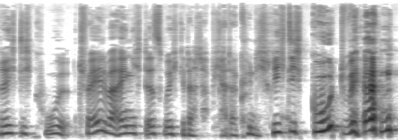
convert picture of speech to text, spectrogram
richtig cool. Trail war eigentlich das, wo ich gedacht habe, ja, da könnte ich richtig gut werden.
